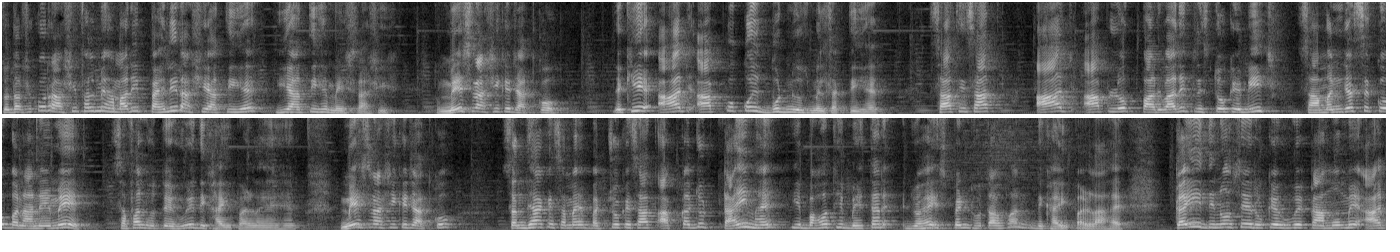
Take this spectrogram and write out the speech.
तो दर्शकों राशिफल में हमारी पहली राशि आती है ये आती है मेष राशि। तो मेष राशि के जातकों देखिए आज आपको कोई गुड न्यूज़ मिल सकती है। साथ ही साथ आज आप लोग पारिवारिक रिश्तों के बीच सामंजस्य को बनाने में सफल होते हुए दिखाई पड़ रहे हैं। मेष राशि के जातकों, संध्या के समय बच्चों के साथ आपका जो टाइम है, ये बहुत ही बेहतर जो है स्पेंड होता हुआ दिखाई पड़ रहा है। कई दिनों से रुके हुए कामों में आज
